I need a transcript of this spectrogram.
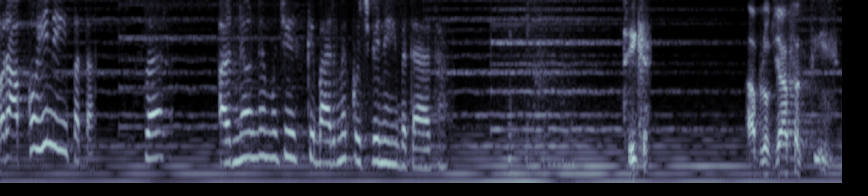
और आपको ही नहीं पता। सर अर्णव ने मुझे इसके बारे में कुछ भी नहीं बताया था। ठीक है। आप लोग जा सकती हैं।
